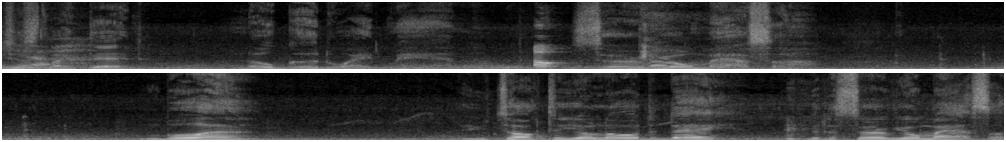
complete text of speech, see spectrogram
Just yeah. like that. No good white man. Oh, Serve your master. Boy, you talk to your Lord today, better serve your master.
